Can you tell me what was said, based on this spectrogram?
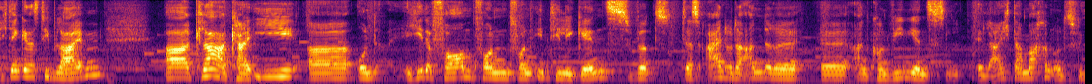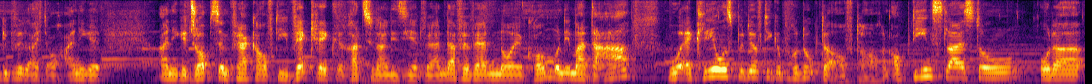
Ich denke, dass die bleiben. Äh, klar, KI äh, und jede Form von, von Intelligenz wird das ein oder andere äh, an Convenience leichter machen und es gibt vielleicht auch einige, einige Jobs im Verkauf, die wegrationalisiert werden. Dafür werden neue kommen und immer da, wo erklärungsbedürftige Produkte auftauchen, ob Dienstleistungen oder,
